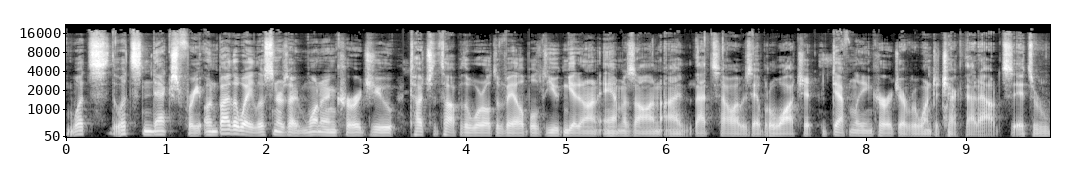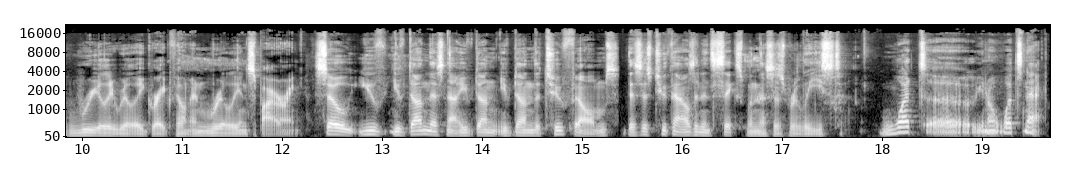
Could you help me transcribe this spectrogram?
What's what's next for you? And by the way, listeners, I want to encourage you. Touch the Top of the World available. You can get it on Amazon. I, that's how I was able to watch it. Definitely encourage everyone to check that out. It's, it's a really really great film and really inspiring. So you've you've done this now. You've done you've done the two films. This is 2006 when this is released what uh, you know what's next?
